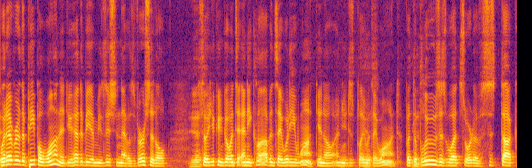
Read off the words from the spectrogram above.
whatever the people wanted you had to be a musician that was versatile Yes. so you can go into any club and say what do you want you know and you just play what they want but the blues is what sort of stuck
